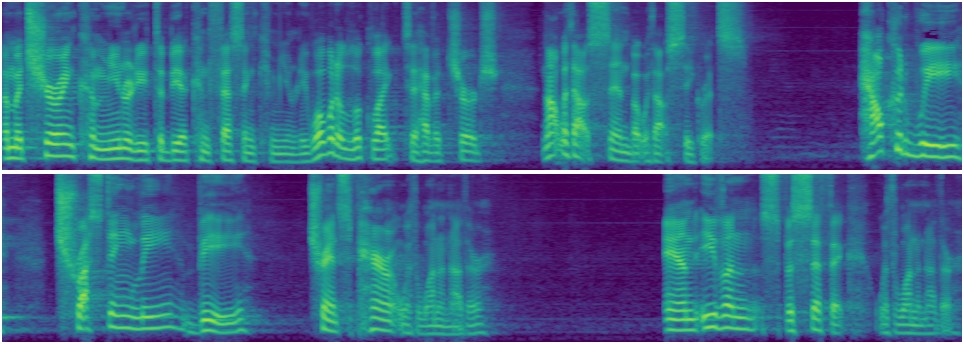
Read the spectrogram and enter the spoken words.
a maturing community to be a confessing community? What would it look like to have a church not without sin, but without secrets? How could we trustingly be transparent with one another and even specific with one another?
